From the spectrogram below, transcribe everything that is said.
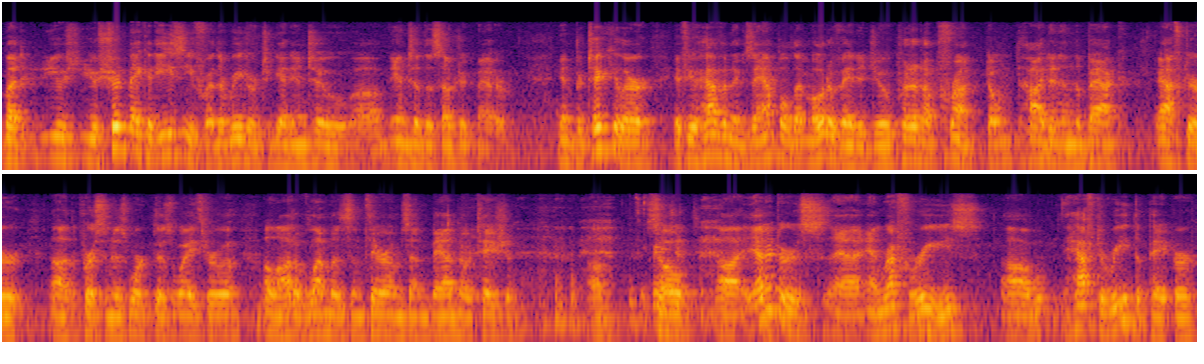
But you, you should make it easy for the reader to get into, uh, into the subject matter. In particular, if you have an example that motivated you, put it up front. Don't hide it in the back after uh, the person has worked his way through a, a, lot of lemmas and theorems and bad notation. Um, so uh, editors uh, and referees uh, have to read the paper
